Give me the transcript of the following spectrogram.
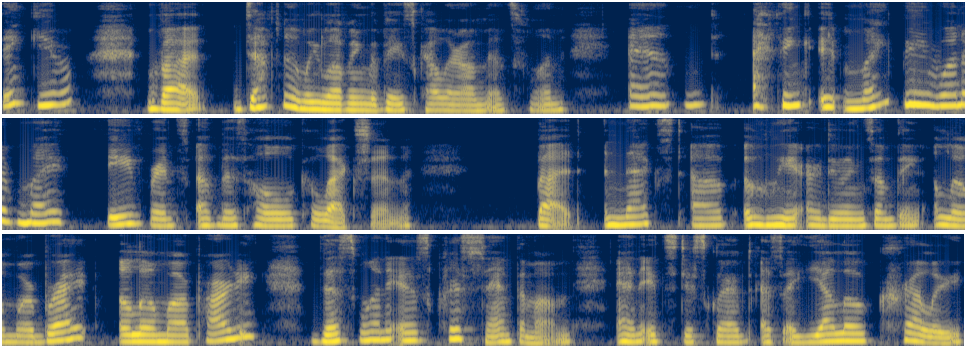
thank you. But definitely loving the base color on this one. And I think it might be one of my favorites of this whole collection. But next up, we are doing something a little more bright, a little more party. This one is Chrysanthemum, and it's described as a yellow crelly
